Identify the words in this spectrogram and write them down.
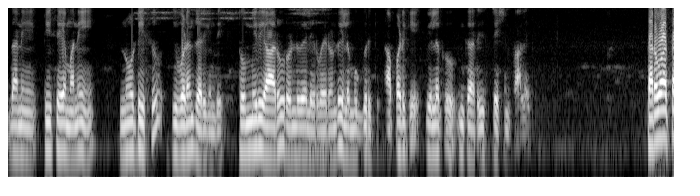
దాన్ని తీసేయమని నోటీసు ఇవ్వడం జరిగింది. తొమ్మిది ఆరు రెండు వేల ఇరవై రెండు ఇలా ముగ్గురికి. అప్పటికి వీళ్ళకు ఇంకా రిజిస్ట్రేషన్ కాలేదు. తర్వాత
